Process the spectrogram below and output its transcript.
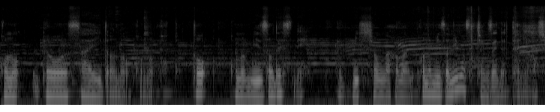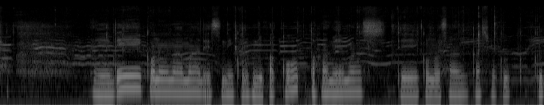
この両サイドのこのここと、この溝ですね。ミッションがはまる。この溝にも接着剤塗ってあげましょう。えー、で、このままですね、こういうふうにパコッとはめまして、この3箇所クックッ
